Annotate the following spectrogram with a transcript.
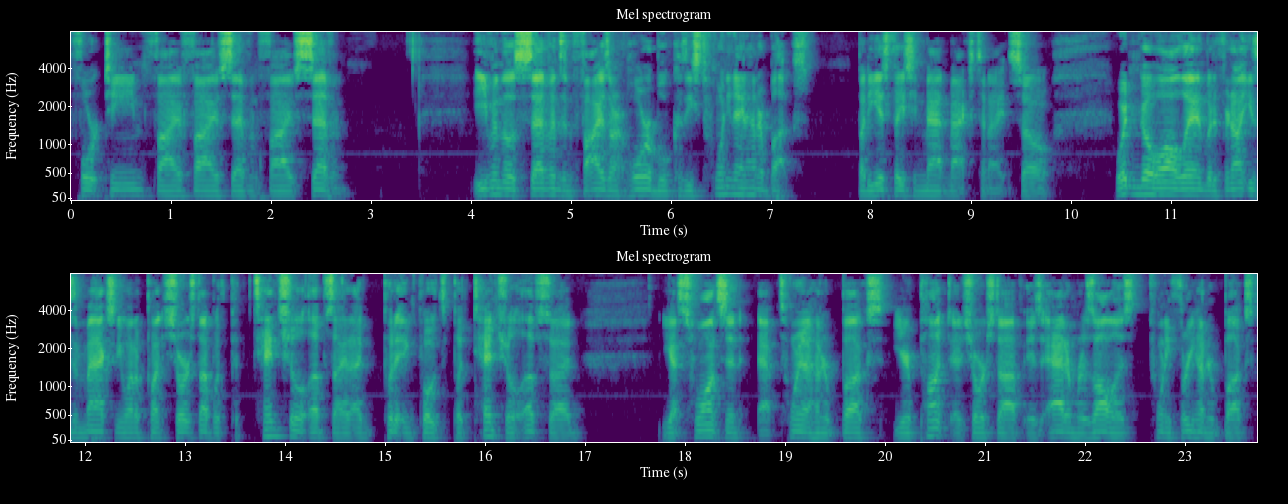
14, 5, 5, 7, 5, 7. Even those sevens and fives aren't horrible because he's 2900 bucks. But he is facing Mad Max tonight. So wouldn't go all in, but if you're not using max and you want to punch shortstop with potential upside, I'd put it in quotes potential upside. You got Swanson at twenty nine hundred bucks. Your punt at shortstop is Adam Rosales, twenty three hundred bucks.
